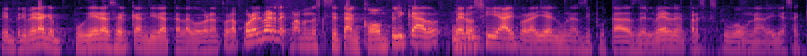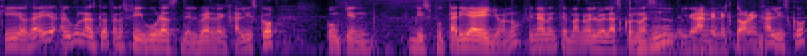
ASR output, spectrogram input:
En primera, que pudiera ser candidata a la gobernatura por el verde. Vamos, no es que esté tan complicado, pero sí hay por ahí algunas diputadas del verde. Me parece que estuvo una de ellas aquí. O sea, hay algunas que otras figuras del verde en Jalisco con quien disputaría ello, ¿no? Finalmente, Manuel Velasco no es el gran elector en Jalisco,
